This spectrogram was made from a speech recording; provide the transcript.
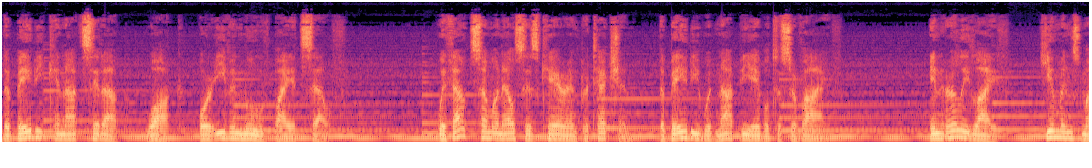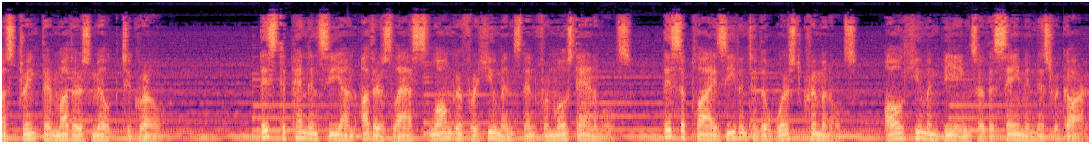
the baby cannot sit up, walk, or even move by itself. Without someone else's care and protection, the baby would not be able to survive. In early life, humans must drink their mother's milk to grow. This dependency on others lasts longer for humans than for most animals. This applies even to the worst criminals, all human beings are the same in this regard.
